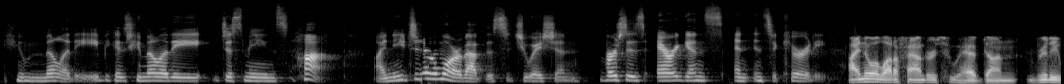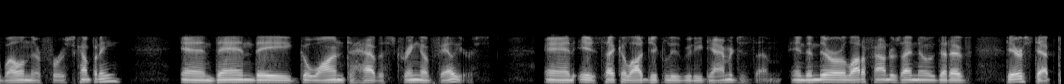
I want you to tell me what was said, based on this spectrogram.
humility, because humility just means, huh, I need to know more about this situation, versus arrogance and insecurity. I know a lot of founders who have done really well in their first company and then they go on to have a string of failures and it psychologically really damages them. And then there are a lot of founders I know that have dare stepped.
